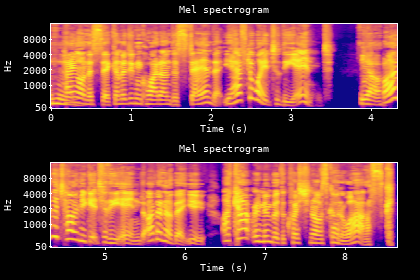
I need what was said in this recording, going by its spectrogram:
Mhm. Hang on a second, I didn't quite understand that. You have to wait to the end. Yeah. By the time you get to the end, I don't know about you, I can't remember the question I was going to ask.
